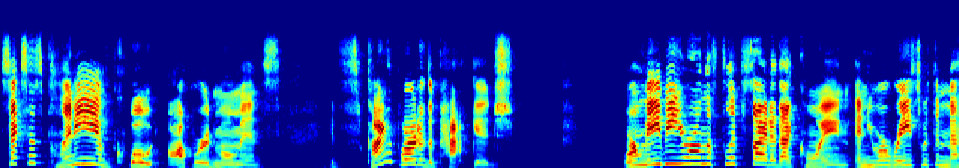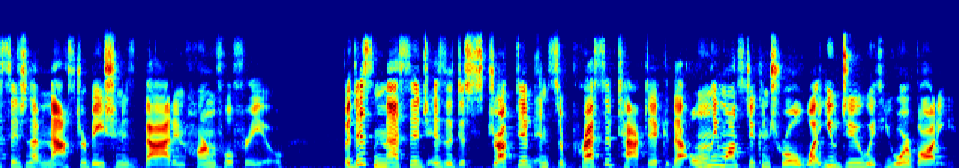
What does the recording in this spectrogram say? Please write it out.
Sex has plenty of, quote, awkward moments. It's kind of part of the package. Or maybe you're on the flip side of that coin and you were raised with the message that masturbation is bad and harmful for you. But this message is a destructive and suppressive tactic that only wants to control what you do with your body.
